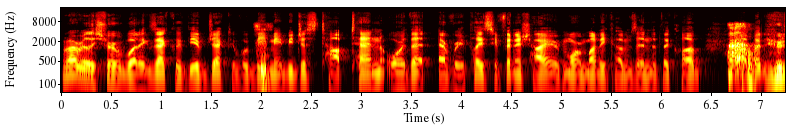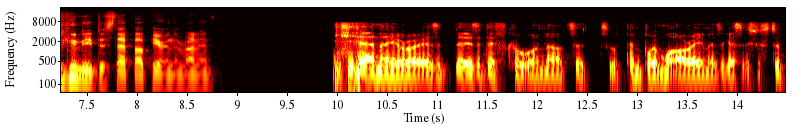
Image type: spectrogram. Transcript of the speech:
I'm not really sure what exactly the objective would be. Maybe just top 10 or that every place you finish higher, more money comes into the club. Uh, but who do you need to step up here in the run in? Yeah, no, you're right. It's a, it is a difficult one now to sort of pinpoint what our aim is. I guess it's just to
